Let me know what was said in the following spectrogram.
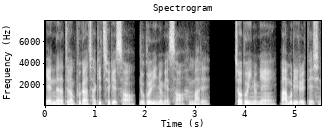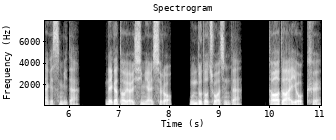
옛날 트럼프가 자기 책에서 누굴 인용해서 한 말을 저도 인용해 마무리를 대신하겠습니다. 내가 더 열심히 할수록 운도 더 좋아진다. 더하더 아이오크,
